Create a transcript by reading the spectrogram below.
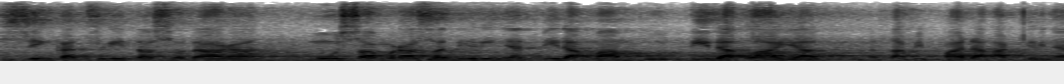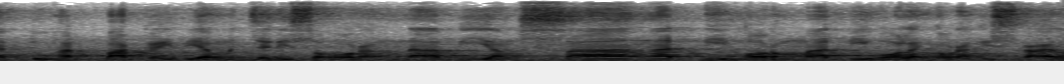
Singkat cerita saudara Musa merasa dirinya tidak mampu Tidak layak. Tetapi pada akhirnya Tuhan pakai dia menjadi seorang nabi Yang sangat dihormati oleh orang Israel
